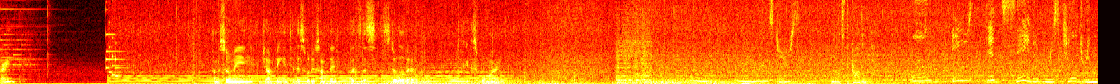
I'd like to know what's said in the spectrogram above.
right. I'm assuming jumping into this will do something. Let's let's, let's do a little bit of exploring. Monsters. What's the problem? Well, you did say there was children.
